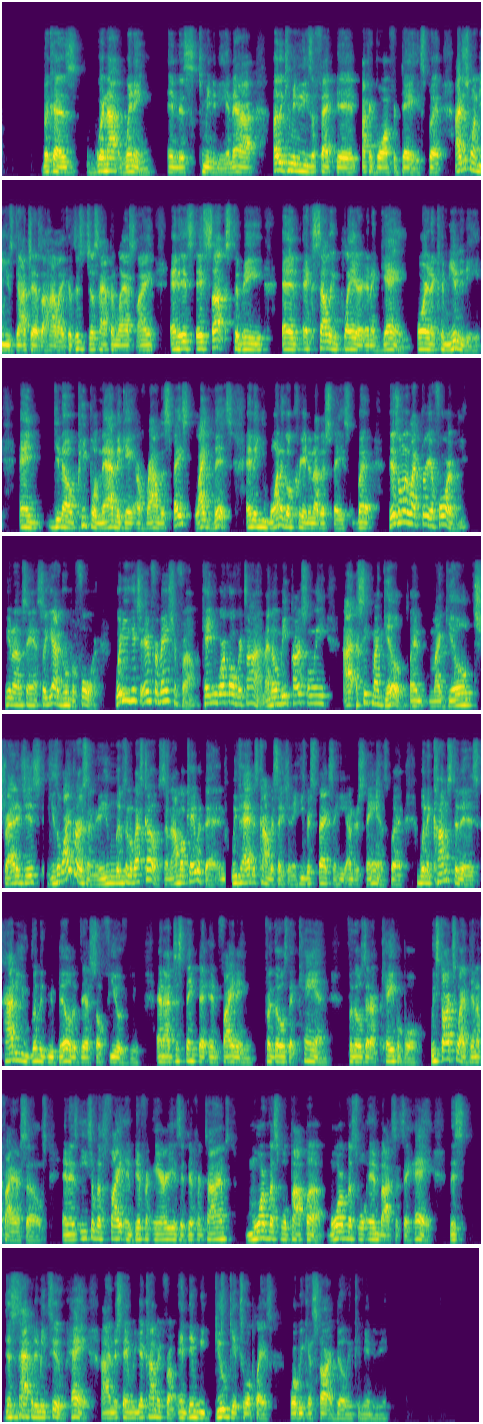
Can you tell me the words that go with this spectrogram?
because we're not winning in this community. And there are other communities affected. I could go on for days, but I just wanted to use gacha as a highlight because this just happened last night. And it's, it sucks to be an excelling player in a game or in a community. And, you know, people navigate around the space like this. And then you want to go create another space, but there's only like three or four of you. You know what I'm saying? So you got a group of four. Where do you get your information from? Can you work overtime? I know me personally, I seek my guild and my guild strategist, he's a white person and he lives in the West Coast and I'm okay with that. And we've had this conversation and he respects and he understands. But when it comes to this, how do you really rebuild if there's so few of you? And I just think that in fighting for those that can, for those that are capable, we start to identify ourselves. And as each of us fight in different areas at different times, more of us will pop up, more of us will inbox and say, hey, this this has happened to me too. Hey, I understand where you're coming from. And then we do get to a place where we can start building community.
